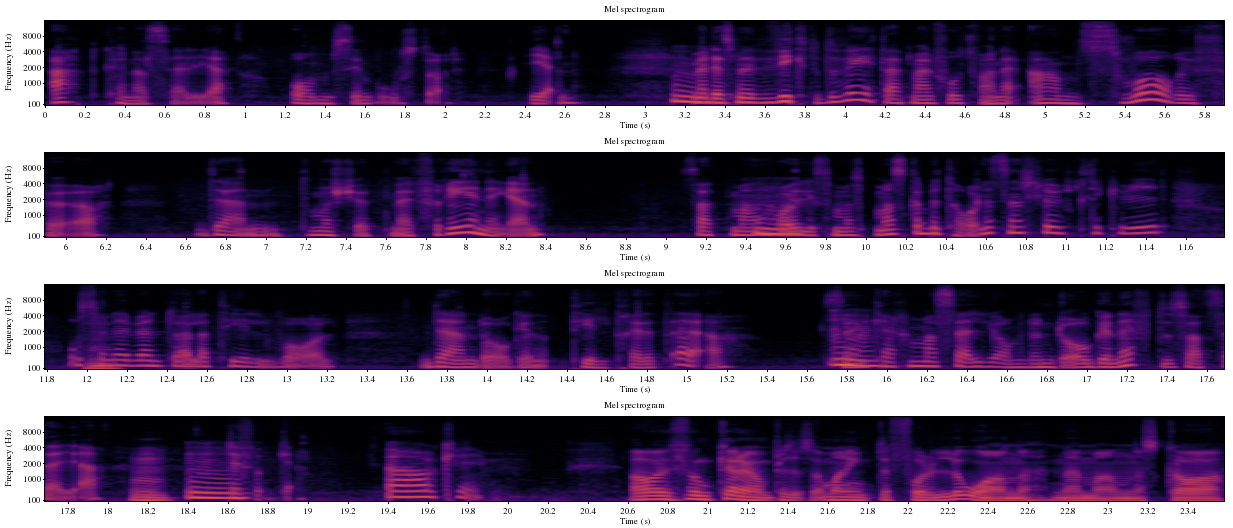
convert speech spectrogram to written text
att kunna sälja om sin bostad igen. Men det som är viktigt att veta är att man fortfarande är ansvarig för den de har köpt med föreningen. Så att man, har ju liksom, man ska betala sin slutlikvid och sen eventuella tillval den dagen tillträdet är. Sen kanske man säljer om den dagen efter så att säga. Mm. Det funkar. Ja, okej. Ja, hur funkar det om, precis, om man inte får lån när man ska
